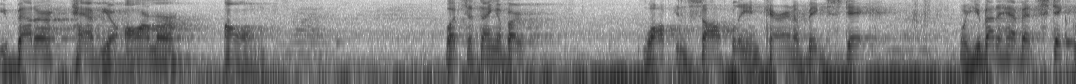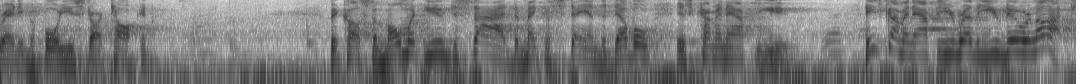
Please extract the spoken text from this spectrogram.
you better have your armor on. What's the thing about walking softly and carrying a big stick? Well, you better have that stick ready before you start talking. Because the moment you decide to make a stand, the devil is coming after you. He's coming after you whether you do or not.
